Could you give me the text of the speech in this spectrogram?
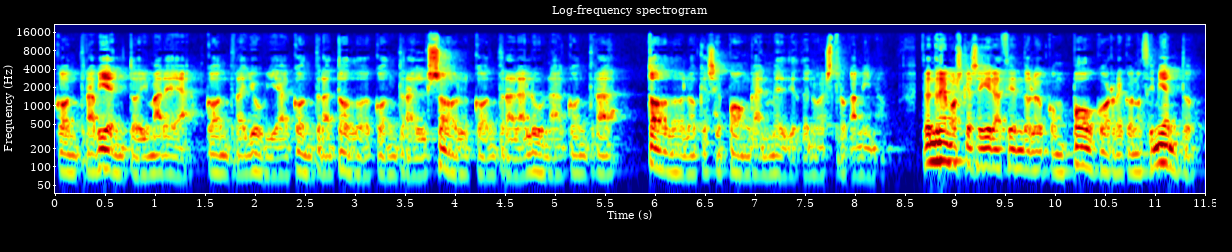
contra viento y marea, contra lluvia, contra todo, contra el sol, contra la luna, contra todo lo que se ponga en medio de nuestro camino. Tendremos que seguir haciéndolo con poco reconocimiento,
